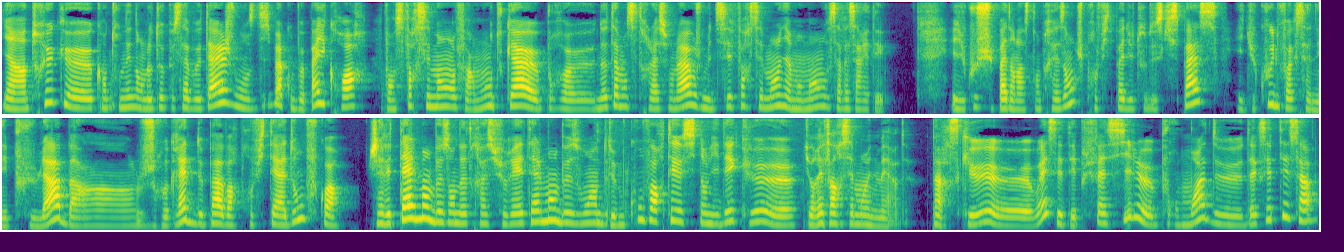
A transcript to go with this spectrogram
Il y a un truc euh, quand on est dans l'auto-sabotage où on se dit bah, qu'on peut pas y croire. On pense forcément, enfin moi en tout cas euh, pour euh, notamment cette relation-là où je me disais forcément il y a un moment où ça va s'arrêter. Et du coup je suis pas dans l'instant présent, je profite pas du tout de ce qui se passe. Et du coup une fois que ça n'est plus là, ben je regrette de pas avoir profité à donf quoi. J'avais tellement besoin d'être rassurée, tellement besoin de me conforter aussi dans l'idée que il y aurait forcément une merde. Parce que, ouais, c'était plus facile pour moi d'accepter ça,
